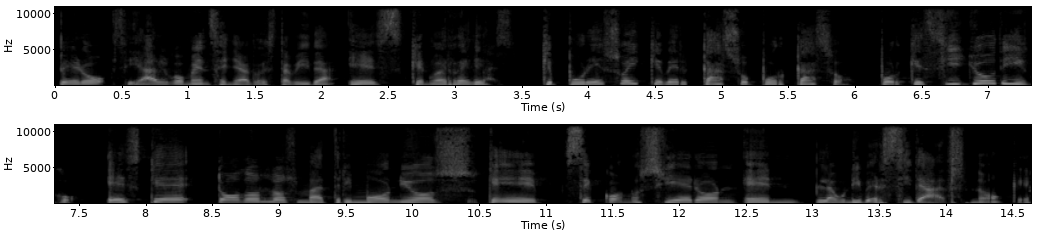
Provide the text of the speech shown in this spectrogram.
Pero si algo me ha enseñado esta vida es que no hay reglas, que por eso hay que ver caso por caso. Porque si yo digo, es que todos los matrimonios que se conocieron en la universidad, ¿no? Que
